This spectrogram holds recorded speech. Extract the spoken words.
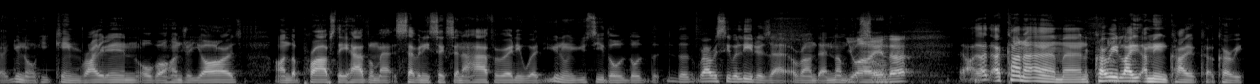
uh, you know, he came right in over 100 yards on the props. They have him at 76 and a half already. Where you know you see those, those the, the wide receiver leaders at around that number. you so- eyeing that. I, I kind of am, man. Curry like I mean Curry. Curry.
